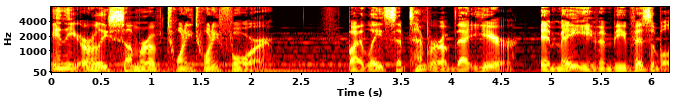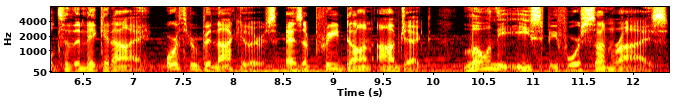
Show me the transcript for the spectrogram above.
in the early summer of 2024. By late September of that year, it may even be visible to the naked eye or through binoculars as a pre-dawn object low in the east before sunrise.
